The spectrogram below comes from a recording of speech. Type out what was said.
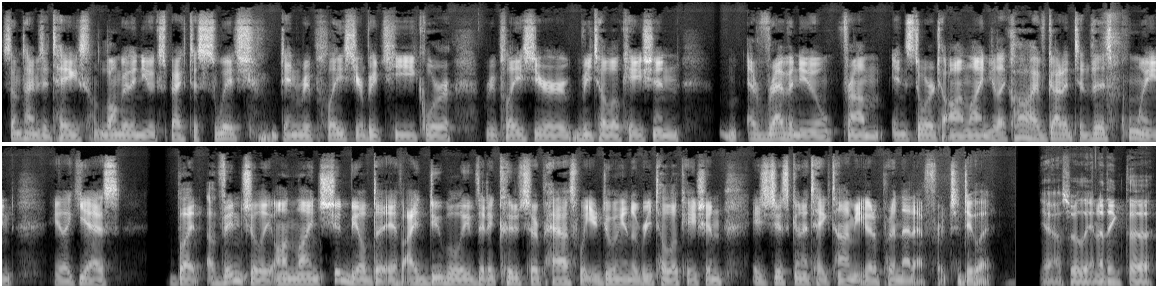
sometimes it takes longer than you expect to switch, then replace your boutique or replace your retail location of revenue from in store to online. You're like, oh, I've got it to this point. You're like, yes. But eventually, online should be able to. If I do believe that it could surpass what you're doing in the retail location, it's just going to take time. You got to put in that effort to do it. Yeah, absolutely. And I think the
